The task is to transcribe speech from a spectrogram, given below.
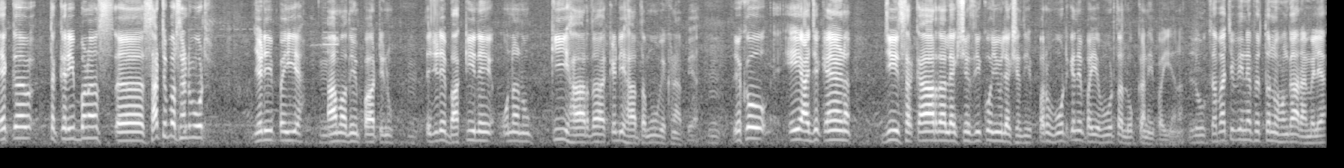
ਇੱਕ ਤਕਰੀਬਨ ਅ, 60% ਵੋਟ ਜਿਹੜੀ ਪਈ ਆ ਆਮ ਆਦਮੀ ਪਾਰਟੀ ਨੂੰ। ਤੇ ਜਿਹੜੇ ਬਾਕੀ ਨੇ ਉਹਨਾਂ ਨੂੰ ਕੀ ਹਾਰ ਦਾ ਕਿਹੜੀ ਹਾਰ ਦਾ ਮੂੰਹ ਵੇਖਣਾ ਪਿਆ। ਦੇਖੋ ਇਹ ਅੱਜ ਕਹਿਣ ਜੀ ਸਰਕਾਰ ਦਾ ਇਲੈਕਸ਼ਨ ਸੀ ਕੋਈ ਵੀ ਇਲੈਕਸ਼ਨ ਸੀ ਪਰ ਵੋਟ ਕਿਹਨੇ ਪਾਈ ਹੈ ਵੋਟ ਤਾਂ ਲੋਕਾਂ ਨੇ ਪਾਈ ਹੈ ਨਾ। ਲੋਕ ਸਭਾ 'ਚ ਵੀ ਨੇ ਫਿਰ ਤੁਹਾਨੂੰ ਹੰਗਾਰਾ ਮਿਲਿਆ।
